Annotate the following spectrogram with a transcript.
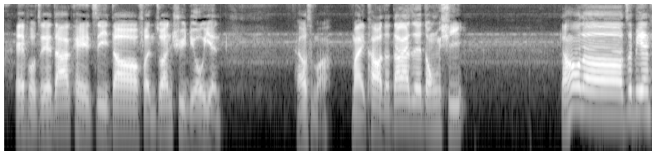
Apple 这些，大家可以自己到粉砖去留言。还有什么买卡的，大概这些东西。然后呢，这边。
